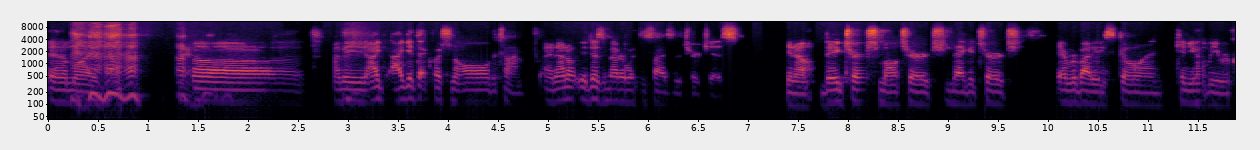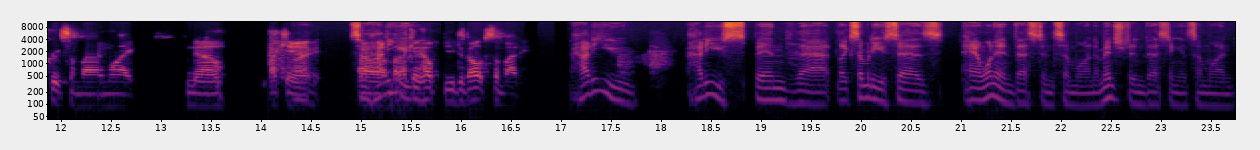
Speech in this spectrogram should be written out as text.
And I'm like, uh, I mean, I, I get that question all the time, and I don't. It doesn't matter what the size of the church is. You know, big church, small church, mega church. Everybody's going. Can you help me recruit somebody? I'm like, no, I can't. Right. So uh, how do you? I can help you develop somebody. How do you? How do you spend that? Like somebody who says, "Hey, I want to invest in someone. I'm interested in investing in someone.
